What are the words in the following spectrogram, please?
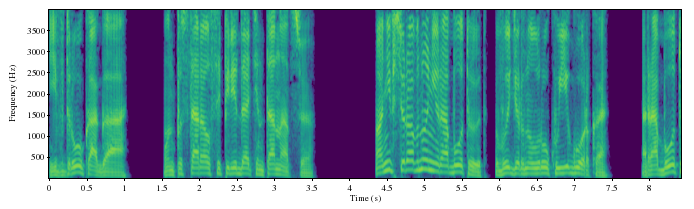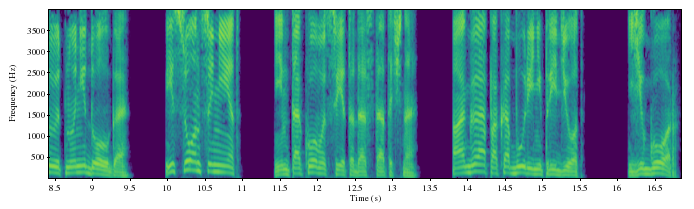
И вдруг, ага». Он постарался передать интонацию. «Они все равно не работают», — выдернул руку Егорка. «Работают, но недолго. И солнца нет. Им такого света достаточно. Ага, пока буря не придет. Егор,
